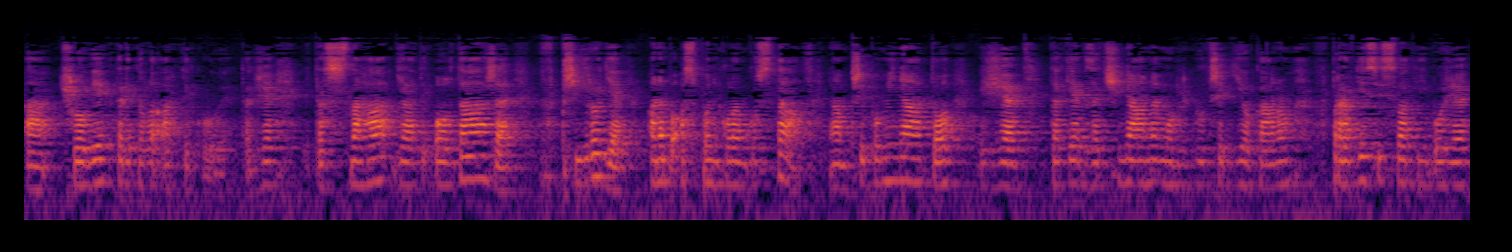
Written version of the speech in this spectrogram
A člověk tady tohle artikuluje. Takže ta snaha dělat ty oltáře v přírodě, anebo aspoň kolem kostela, nám připomíná to, že tak, jak začínáme modlitbu třetího kánu, v pravdě si svatý Bože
